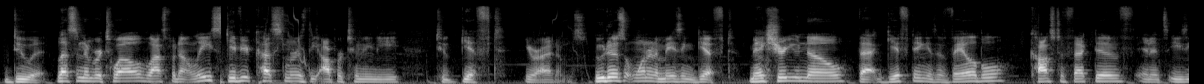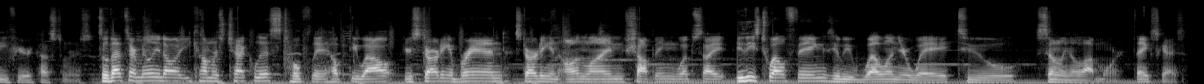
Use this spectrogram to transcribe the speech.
do it. Lesson number 12, last but not least, give your customers the opportunity to gift your items. Who doesn't want an amazing gift? Make sure you know that gifting is available cost effective, and it's easy for your customers. So that's our million dollar e-commerce checklist. Hopefully it helped you out. If you're starting a brand, starting an online shopping website, do these 12 things, you'll be well on your way to selling a lot more. Thanks guys.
